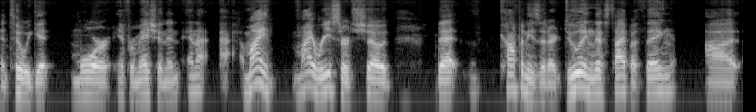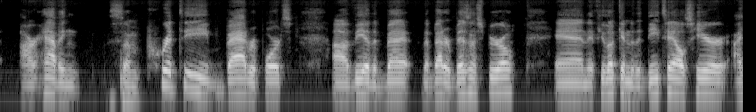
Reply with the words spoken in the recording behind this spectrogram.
until we get more information. And and I, I, my my research showed that companies that are doing this type of thing uh, are having some pretty bad reports uh, via the Be- the Better Business Bureau. And if you look into the details here, I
